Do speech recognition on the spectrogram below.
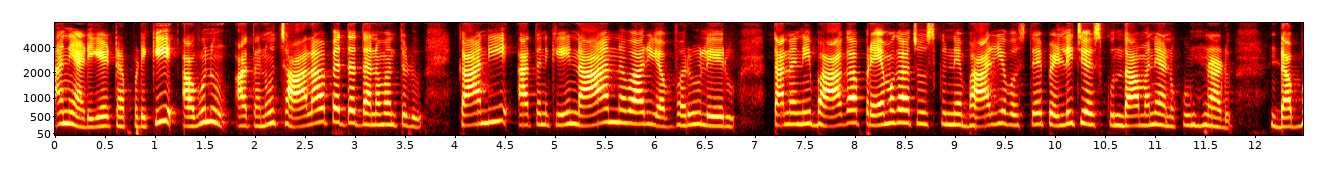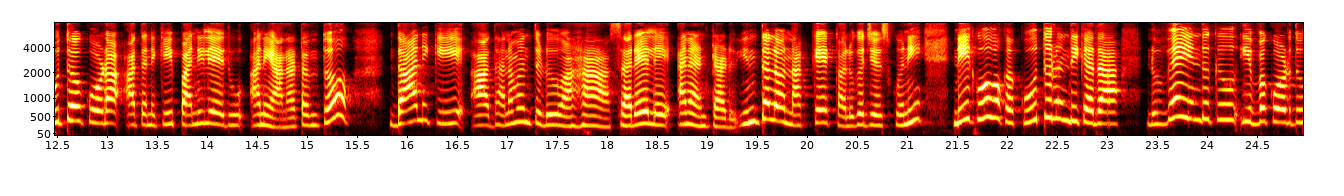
అని అడిగేటప్పటికీ అవును అతను చాలా పెద్ద ధనవంతుడు. కానీ అతనికి నా అన్నవారు ఎవ్వరూ లేరు. తనని బాగా ప్రేమగా చూసుకునే భార్య వస్తే పెళ్ళి చేసుకుందామని అనుకుంటున్నాడు. డబ్బుతో కూడా అతనికి పని లేదు అని అనటంతో దానికి ఆ ధనవంతుడు ఆహా సరేలే అని అంటాడు. ఇంతలో నక్కే కలుగజేసుకుని నీకు ఒక కూతురుంది కదా నువ్వే ఎందుకు ఇవ్వకూడదు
